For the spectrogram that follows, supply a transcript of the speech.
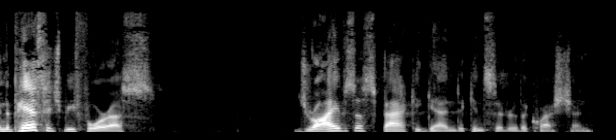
And the passage before us drives us back again to consider the question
